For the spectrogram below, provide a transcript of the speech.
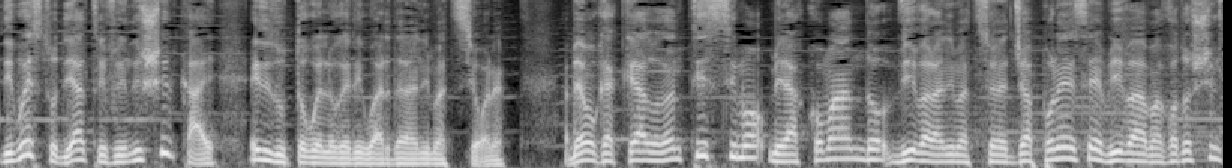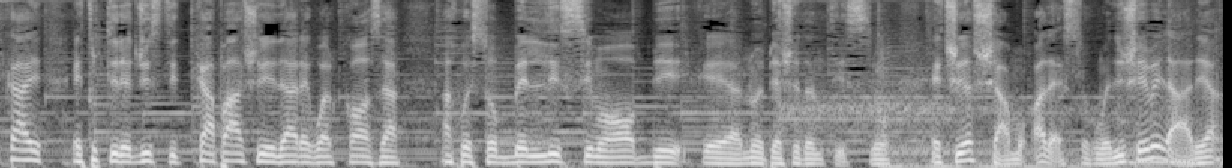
di questo, di altri film di Shinkai e di tutto quello che riguarda l'animazione. Abbiamo chiacchierato tantissimo, mi raccomando, viva l'animazione giapponese, viva Makoto Shinkai e tutti i registi capaci di dare qualcosa a questo bellissimo hobby che a noi piace tantissimo. E ci lasciamo adesso, come diceva Ilaria,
